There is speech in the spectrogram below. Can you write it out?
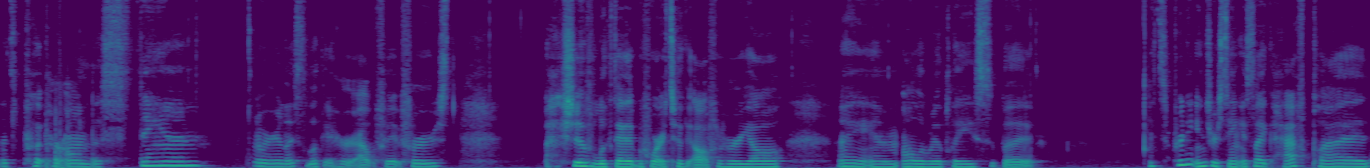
Let's put her on the stand. Or let's look at her outfit first. I should have looked at it before I took it off of her, y'all. I am all over the place, but it's pretty interesting. It's like half plaid,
